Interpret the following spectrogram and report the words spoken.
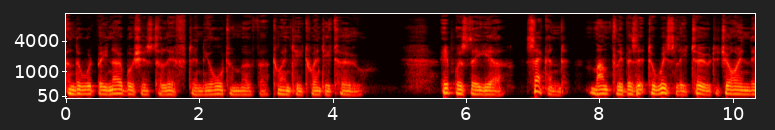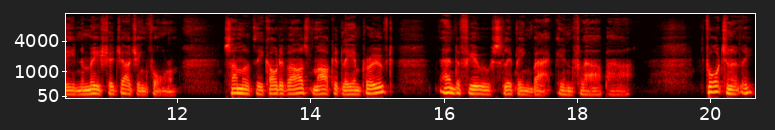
And there would be no bushes to lift in the autumn of uh, 2022. It was the uh, second monthly visit to Wisley too to join the Nemesia Judging Forum. Some of the cultivars markedly improved, and a few slipping back in flower power. Fortunately,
